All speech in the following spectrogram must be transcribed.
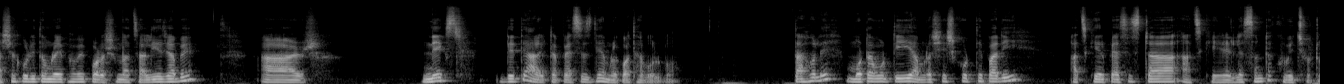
আশা করি তোমরা এভাবে পড়াশোনা চালিয়ে যাবে। আর নেক্সট ডেতে আরেকটা প্যাসেজ দিয়ে আমরা কথা বলব। তাহলে মোটামুটি আমরা শেষ করতে পারি। আজকের প্যাসেজটা আজকের লেসনটা খুবই ছোট।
